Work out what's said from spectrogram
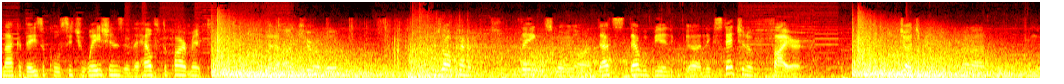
lackadaisical situations in the health department that are uncurable. There's all kind of things going on. That's that would be an, uh, an extension of fire judgment uh, from the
